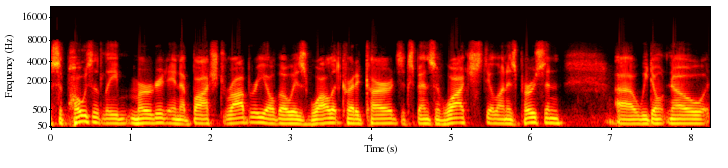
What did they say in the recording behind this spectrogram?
supposedly murdered in a botched robbery, although his wallet, credit cards, expensive watch still on his person. Uh, we don't know,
